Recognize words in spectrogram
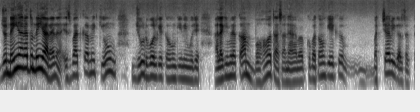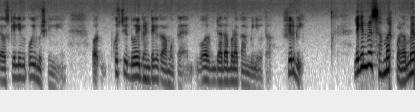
जो नहीं आ रहा तो नहीं आ रहा है ना। इस बात का मैं क्यों झूठ बोल के कहूँ कि नहीं मुझे? हालाँकि मेरा काम बहुत आसान है। मैं आपको बताऊँ कि एक बच्चा भी कर सकता है, उसके लिए भी कोई मुश्किल नहीं है। और कुछ दो एक घंटे का काम होता है और ज़्यादा बड़ा काम भी नहीं होता, फिर भी। लेकिन मैं समर्पण, मैं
